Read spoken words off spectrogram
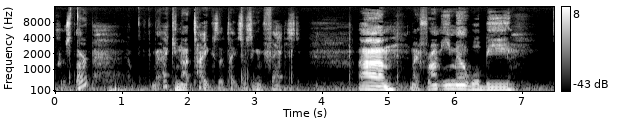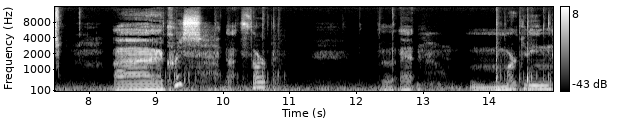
Chris Tharpe. I cannot type because I type so singing fast. Um, my from email will be uh, chris.tharp uh, at marketing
